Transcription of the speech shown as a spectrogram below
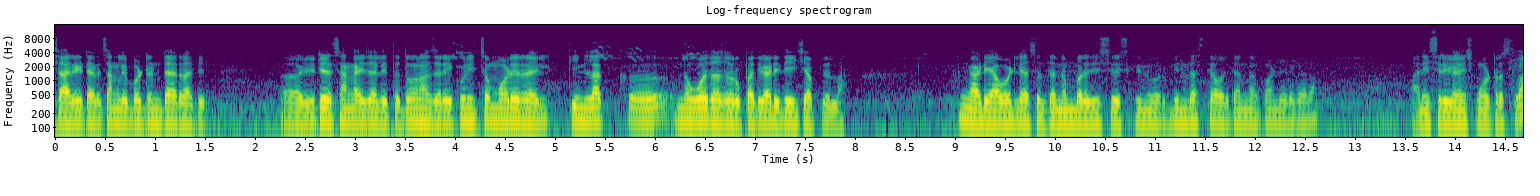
चारही टायर चांगले बटन टायर राहतील. डिटेल सांगायची झाली तर दोन हजार एकोणीसचं मॉडेल राहील. तीन लाख नव्वद हजार रुपयात गाडी द्यायची आपल्याला. गाडी आवडली असेल तर नंबर दिसतो स्क्रीनवर बिंदास त्यावर त्यांना कॉन्टॅक्ट करा. आणि श्री गणेश मोटर्सला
